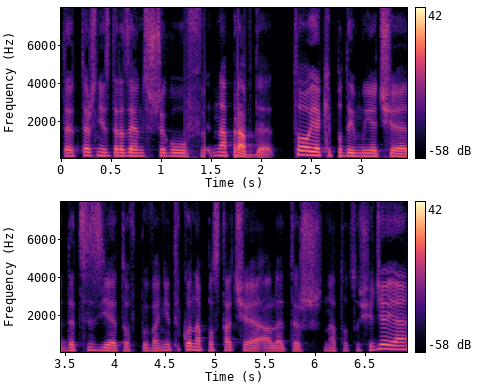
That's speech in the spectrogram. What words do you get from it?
te, też nie zdradzając szczegółów, naprawdę to, jakie podejmujecie decyzje, to wpływa nie tylko na postacie, ale też na to, co się dzieje.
